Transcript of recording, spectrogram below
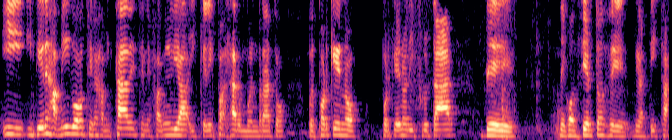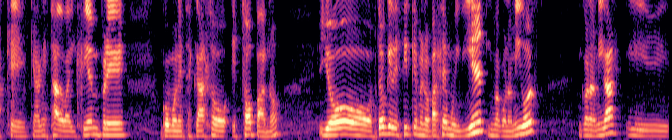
Y tienes amigos, tienes amistades, tienes familia y queréis pasar un buen rato, pues ¿por qué no? ¿Por qué no disfrutar de, de conciertos de, de artistas que, que, han estado ahí siempre, como en este caso Estopa, ¿no? Yo tengo que decir que me lo pasé muy bien, iba con amigos y con amigas y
